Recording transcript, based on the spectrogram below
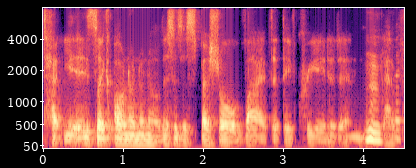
type it's like oh no no no this is a special vibe that they've created and Mhm. have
